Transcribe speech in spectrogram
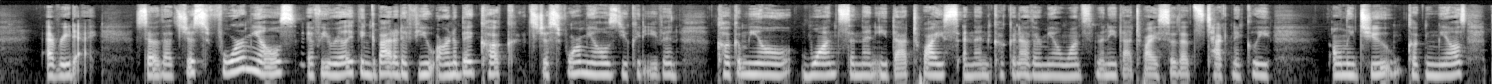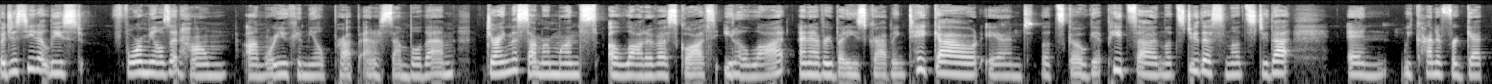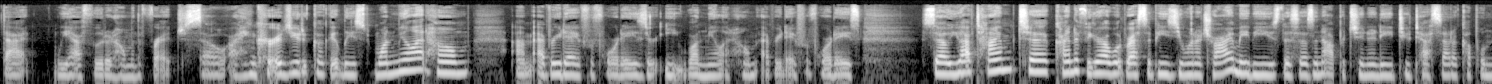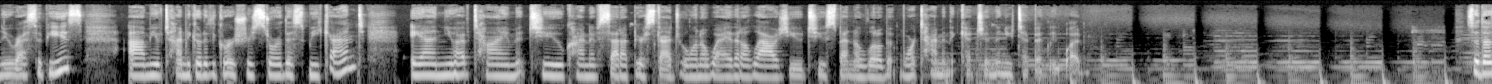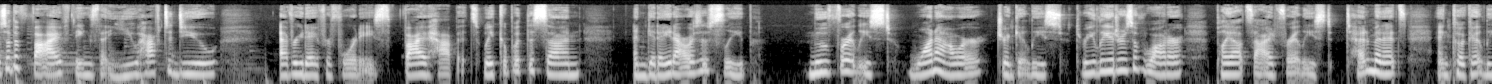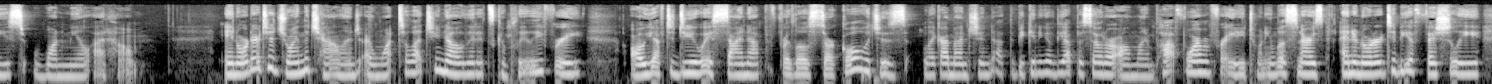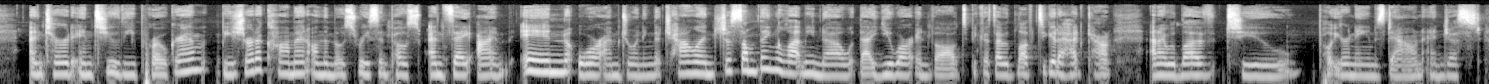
every day. So that's just four meals. If you really think about it, if you aren't a big cook, it's just four meals. You could even cook a meal once and then eat that twice, and then cook another meal once and then eat that twice. So that's technically only two cooking meals, but just eat at least four meals at home um, where you can meal prep and assemble them. During the summer months, a lot of us go out to eat a lot, and everybody's grabbing takeout and let's go get pizza and let's do this and let's do that and we kind of forget that we have food at home in the fridge. So I encourage you to cook at least one meal at home um, every day for four days, or eat one meal at home every day for four days. So you have time to kind of figure out what recipes you want to try. Maybe use this as an opportunity to test out a couple new recipes. Um, you have time to go to the grocery store this weekend, and you have time to kind of set up your schedule in a way that allows you to spend a little bit more time in the kitchen than you typically would. So, those are the five things that you have to do every day for four days. Five habits. Wake up with the sun and get eight hours of sleep, move for at least one hour, drink at least three liters of water, play outside for at least 10 minutes, and cook at least one meal at home. In order to join the challenge, I want to let you know that it's completely free all you have to do is sign up for Lil Circle, which is, like I mentioned at the beginning of the episode, our online platform for 8020 listeners. And in order to be officially entered into the program, be sure to comment on the most recent post and say, I'm in or I'm joining the challenge. Just something to let me know that you are involved because I would love to get a head count and I would love to put your names down and just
